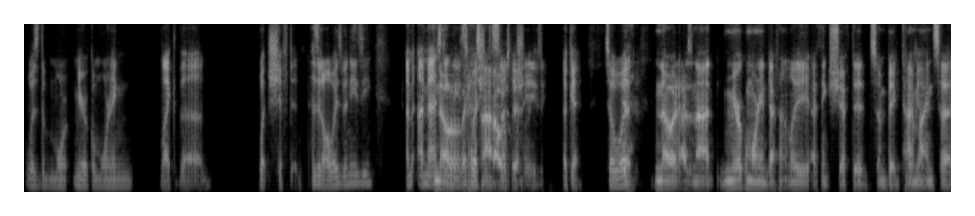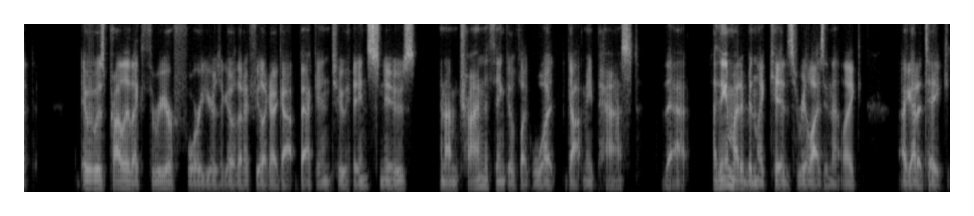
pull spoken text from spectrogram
was the more miracle morning like the what shifted? Has it always been easy? I'm I'm asking no, these questions selfishly. Been easy. Okay. So what? Yeah. No, it has not. Miracle Morning definitely, I think, shifted some big time okay. mindset. It was probably like three or four years ago that I feel like I got back into hitting snooze. And I'm trying to think of like what got me past that. I think it might have been like kids realizing that like I got to take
